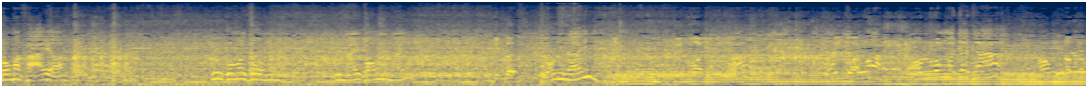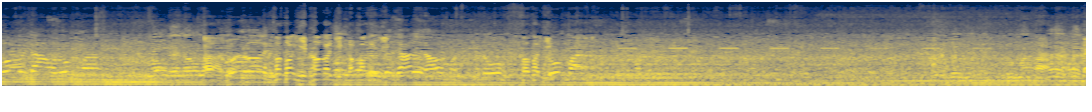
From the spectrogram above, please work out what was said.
ลงมาขายเหรอพี่เขามาส่งอยู่ไหนของอยู่ไหนกินเลยของอยู่ไหนกินด้วยฮะเอาตัวเอาล้วงมาช้าๆเอาล้วงล้วงช้าๆเอาล้วงมาล้วงเลยน้องอ่าเขาก็หยิบเขาก็หยิบเขาก็หยิบช้าๆเลยเอามาดูเขาก็หยิบไปแบ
